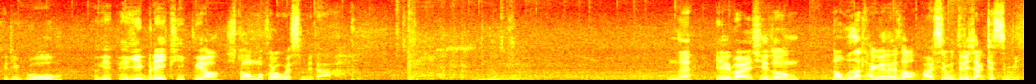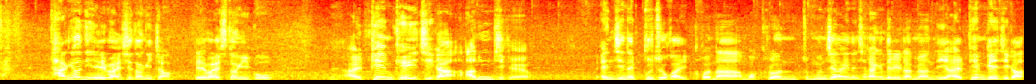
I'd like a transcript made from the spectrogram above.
그리고 여기 배기 브레이크 있고요. 시동 한번 걸어보겠습니다. 네, 일발 시동 너무나 당연해서 말씀을 드리지 않겠습니다. 당연히 일발 시동이죠. 일발 시동이고 네, RPM 게이지가 안 움직여요. 엔진에 부조가 있거나 뭐 그런 좀 문제가 있는 차량들이라면 이 RPM 게이지가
